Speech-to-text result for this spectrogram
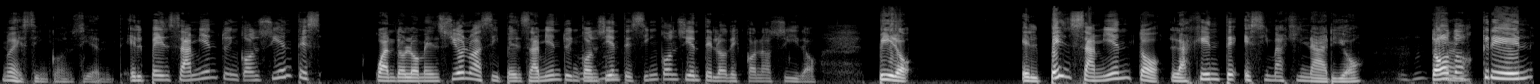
no es inconsciente. El pensamiento inconsciente es, cuando lo menciono así, pensamiento inconsciente es inconsciente, lo desconocido. Pero el pensamiento, la gente es imaginario. Todos claro. creen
